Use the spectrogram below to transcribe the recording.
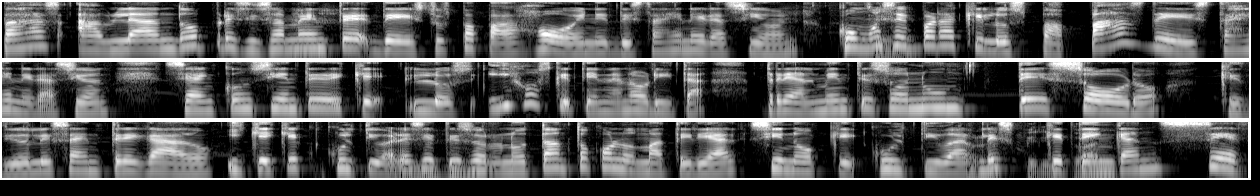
Vas hablando precisamente de estos papás jóvenes de esta generación, ¿cómo sí. hacer para que los papás de esta generación sean conscientes de que los hijos que tienen ahorita realmente son un tesoro que Dios les ha entregado y que hay que cultivar ese uh -huh. tesoro no tanto con lo material, sino que cultivarles que tengan sed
